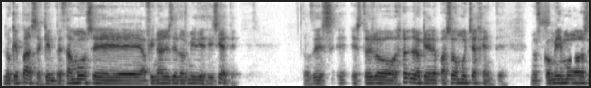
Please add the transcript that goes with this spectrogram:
lo que pasa, que empezamos eh, a finales de 2017. Entonces, e, esto es lo, lo, que le pasó a mucha gente. Nos comimos,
